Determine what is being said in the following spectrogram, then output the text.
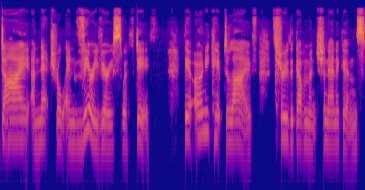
die a natural and very, very swift death. They're only kept alive through the government shenanigans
